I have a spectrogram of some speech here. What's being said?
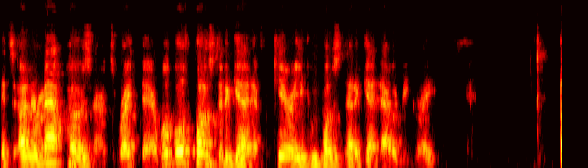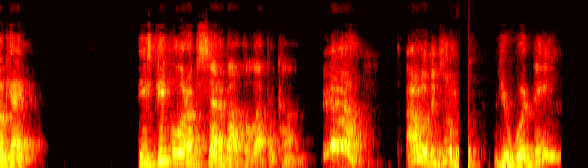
It's under Matt Posner. It's right there. We'll we'll post it again. If Kira, you can post that again, that would be great. Okay. These people are upset about the leprechaun. Yeah. I would be too. You would be?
